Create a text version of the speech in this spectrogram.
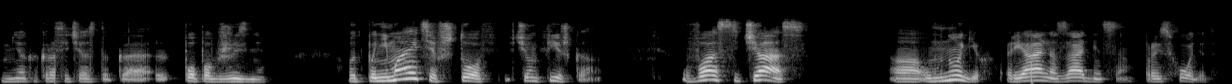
у меня как раз сейчас такая, э, попа в жизни. Вот понимаете, что в чём фишка? У вас сейчас, а, у многих реально задница происходит.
